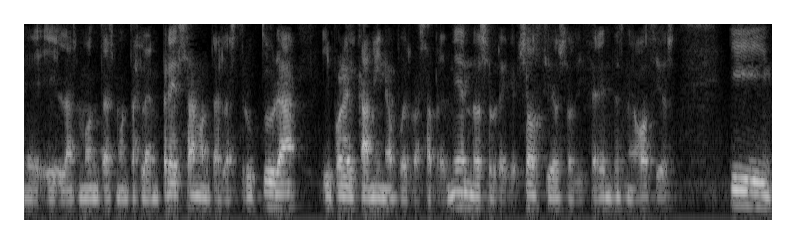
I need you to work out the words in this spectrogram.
Eh, y las montas, montas la empresa, montas la estructura y por el camino pues vas aprendiendo sobre socios o diferentes negocios. Y,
